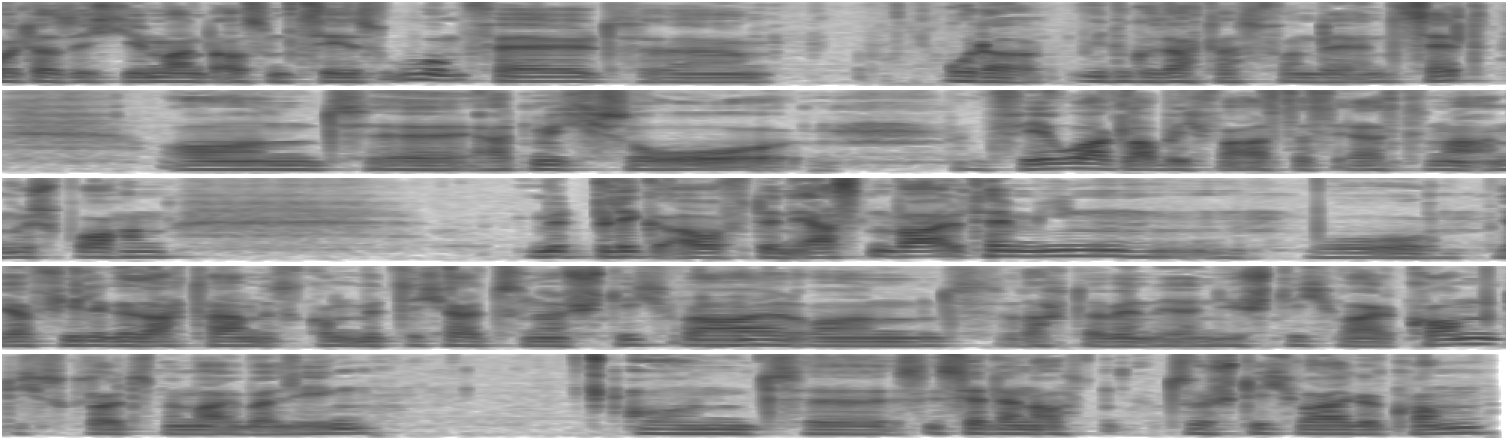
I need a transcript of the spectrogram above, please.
holt er sich jemand aus dem CSU-Umfeld äh, oder wie du gesagt hast von der NZ. Und äh, er hat mich so im Februar, glaube ich, war es das erste Mal angesprochen mit Blick auf den ersten Wahltermin, wo ja viele gesagt haben, es kommt mit Sicherheit zu einer Stichwahl mhm. und sagte, wenn er in die Stichwahl kommt, ich soll es mir mal überlegen. Und äh, es ist ja dann auch zur Stichwahl gekommen.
